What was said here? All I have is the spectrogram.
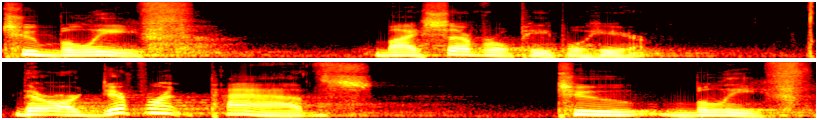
to belief by several people here. There are different paths to belief.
